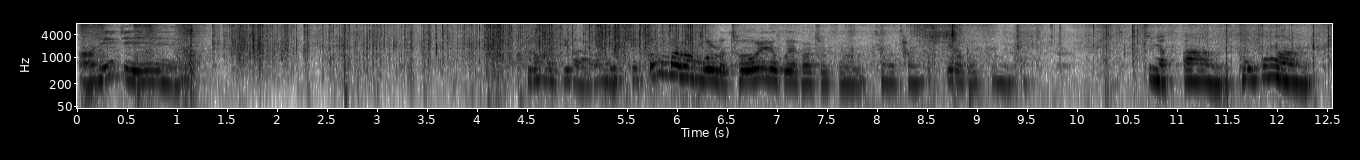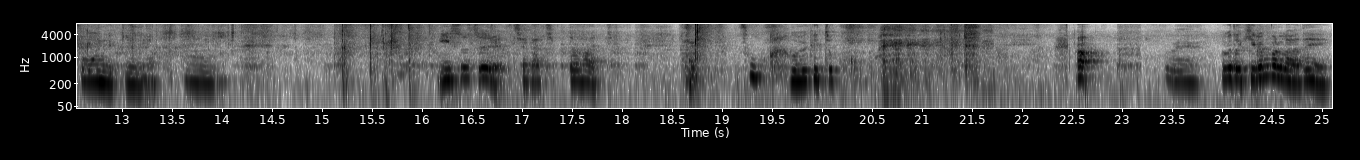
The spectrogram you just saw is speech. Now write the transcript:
아니지 그런 걸 찍어야 돼? 이 쥐똥만한 걸로 저으려고 해가지고 제가 장갑기라고 했습니다 좀 약간 도구만 좋은 느낌이야. 음. 이 수술 제가 직접 하죠. 손가락 왜 이렇게 좁고. 아! 왜? 여기다 기름 발라야 돼.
